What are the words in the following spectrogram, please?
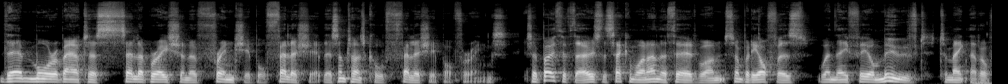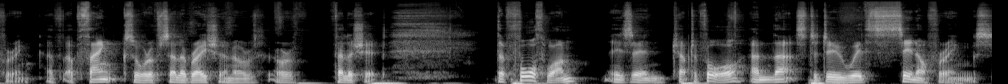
they're more about a celebration of friendship or fellowship. They're sometimes called fellowship offerings. So, both of those, the second one and the third one, somebody offers when they feel moved to make that offering of, of thanks or of celebration or of, or of fellowship. The fourth one is in chapter four, and that's to do with sin offerings.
